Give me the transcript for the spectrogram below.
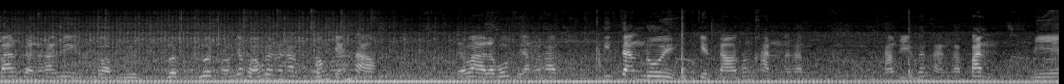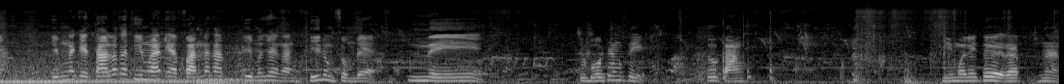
บ้านกันนะครับนี่ก็คือรถรถของเจ้าของเลยนะครับ ของแจ๋งสาวแต่ว่าระบบเสียงนะครับ ติดตั้งโดยเก็บดาวทั้งคันนะครับทำเองทั้งคันครับ ปั้นมีทีมงานเจ็ดดาวแล้วก็ทีมงานแอบฝันนะครับ ทีมมาช่วยกันสีหนุ่มสมเด็จนี่จูโบช่างสิตู้กลาง มีมอนิเตอร์ครับนั่น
